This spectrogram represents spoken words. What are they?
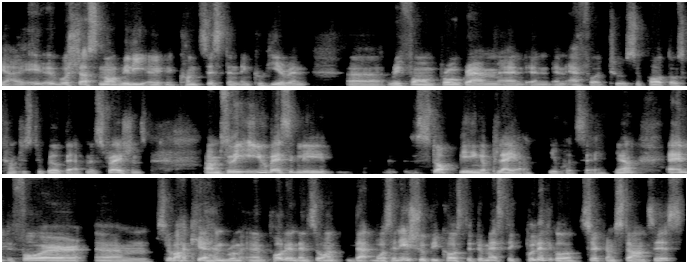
yeah, it, it was just not really a, consistent and coherent uh, reform program and, and, and effort to support those countries to build their administrations. Um, so the EU basically stop being a player, you could say. Yeah. And for um, Slovakia and, and, Poland and so on, that was an issue because the domestic political circumstances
